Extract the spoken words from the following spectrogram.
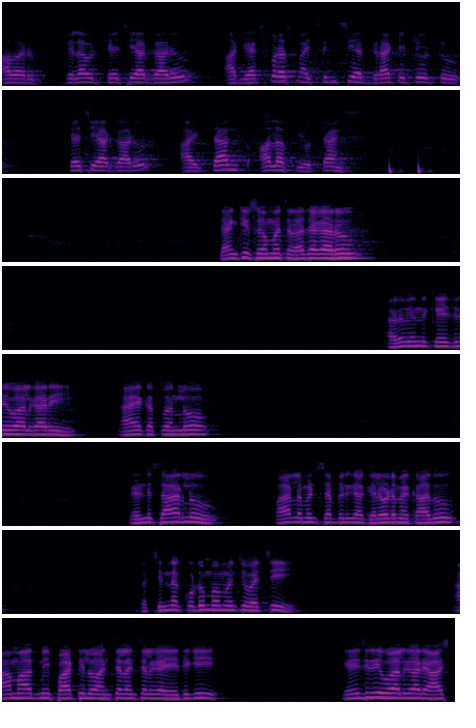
our beloved KCR Garu and express my sincere gratitude to KCR Garu. I thank all of you. Thanks. Thank you so much రాజా గారు అరవింద్ కేజ్రీవాల్ గారి నాయకత్వంలో రెండుసార్లు parliament సభ్యునిగా గెలవడమే కాదు ఒక చిన్న కుటుంబం నుంచి వచ్చి ఆమ్ ఆద్మీ పార్టీలో అంచెలంచెలుగా ఎదిగి కేజ్రీవాల్ గారి ఆశ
